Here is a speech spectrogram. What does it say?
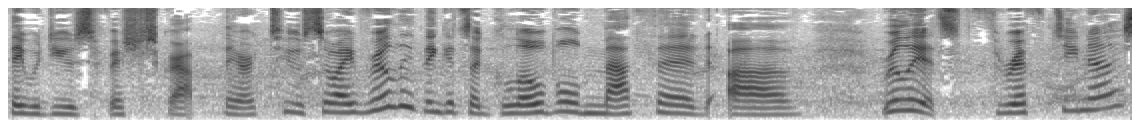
they would use fish scrap there too. So I really think it's a global method of really it's thriftiness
